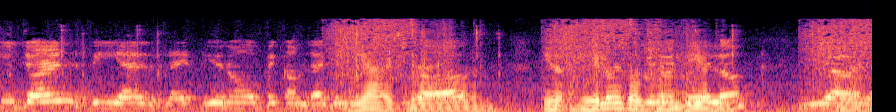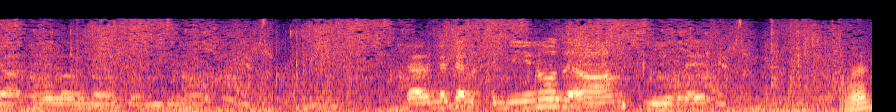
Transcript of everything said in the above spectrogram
he joined BL, like you know, become legend. Yeah, yeah, I know him. You know, Halo is also You know in BL. Halo? Yeah, yeah, Halo is also. That's like an, do you know the arm sleeve, right? What?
